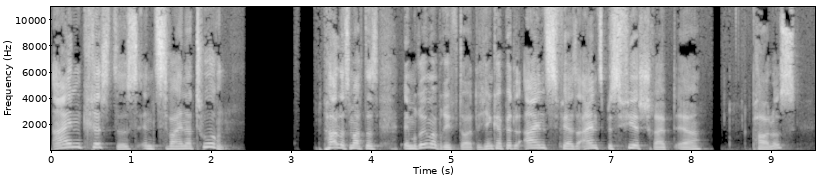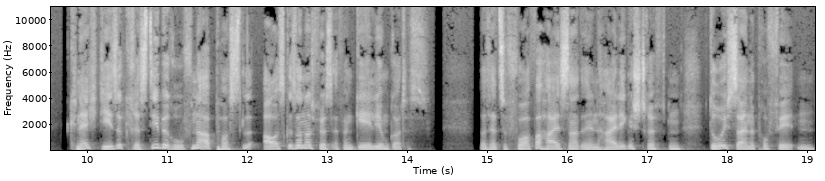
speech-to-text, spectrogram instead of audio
einen Christus in zwei Naturen. Paulus macht das im Römerbrief deutlich. In Kapitel 1, Verse 1 bis 4 schreibt er, Paulus, Knecht Jesu Christi, berufener Apostel, ausgesondert für das Evangelium Gottes, das er zuvor verheißen hat in den heiligen Schriften durch seine Propheten,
